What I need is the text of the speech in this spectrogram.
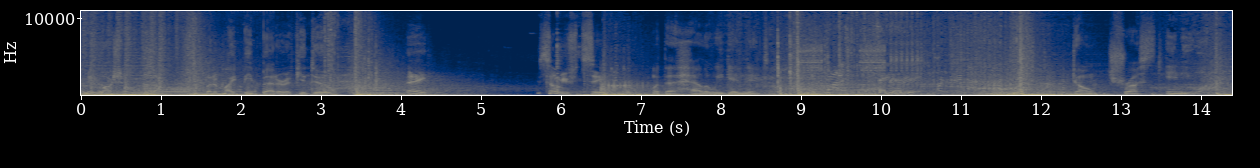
Trust me, Marshall. But it might be better if you do. Hey, something you should see. What the hell are we getting into? Don't trust anyone.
